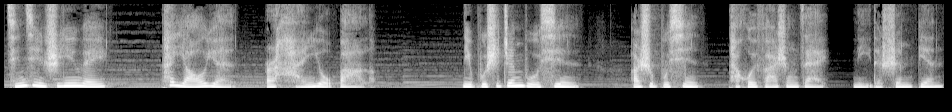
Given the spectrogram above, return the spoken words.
仅仅是因为它遥远而罕有罢了。你不是真不信，而是不信它会发生在你的身边。《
